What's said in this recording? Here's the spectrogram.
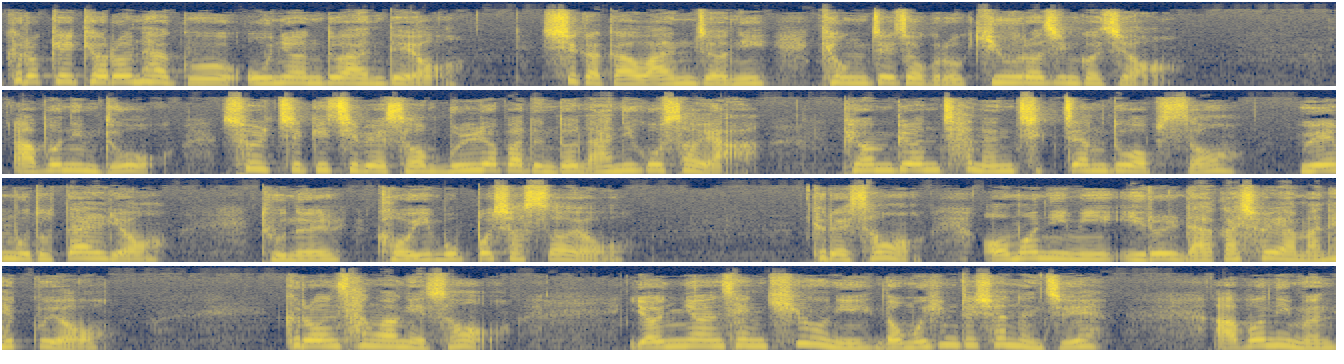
그렇게 결혼하고 5년도 안 돼요. 시가가 완전히 경제적으로 기울어진 거죠. 아버님도 솔직히 집에서 물려받은 돈 아니고서야 변변찮은 직장도 없어 외모도 딸려 돈을 거의 못 버셨어요. 그래서 어머님이 일을 나가셔야만 했고요. 그런 상황에서 연년생 키우니 너무 힘드셨는지 아버님은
